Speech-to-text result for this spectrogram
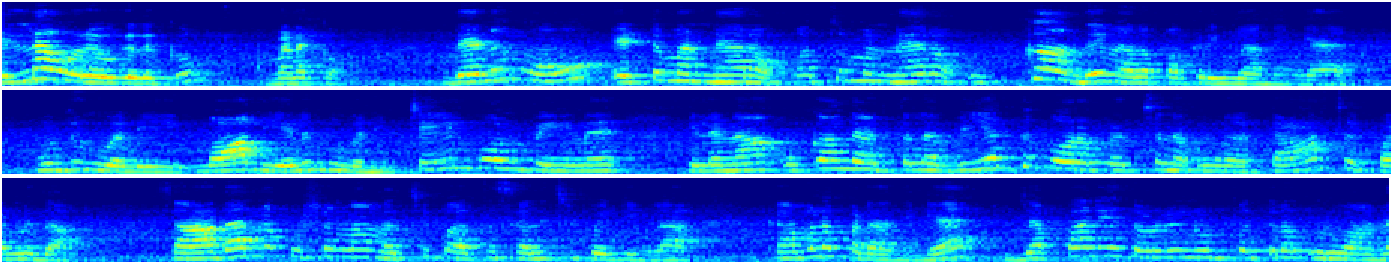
எல்லா உறவுகளுக்கும் வணக்கம். தினமும் எட்டு மணி நேரம் பத்து மணி நேரம் உட்கார்ந்தே வேலை பார்க்குறீங்களா நீங்கள் முதுகு வலி வால் எலும்பு வலி செயில் போன் பெயின் இல்லைன்னா உட்காந்த இடத்துல வியர்த்து போகிற பிரச்சனை உங்களை டார்ச்சர் பண்ணுதா? சாதாரண குஷன்லாம் வச்சு பார்த்து சலிச்சு போயிட்டீங்களா? கவலைப்படாதீங்க. ஜப்பானிய தொழில்நுட்பத்தில் உருவான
